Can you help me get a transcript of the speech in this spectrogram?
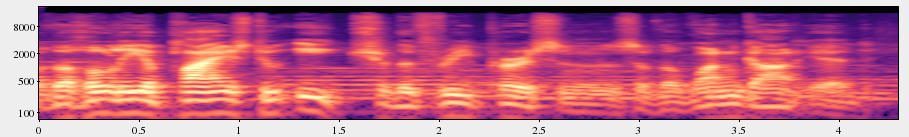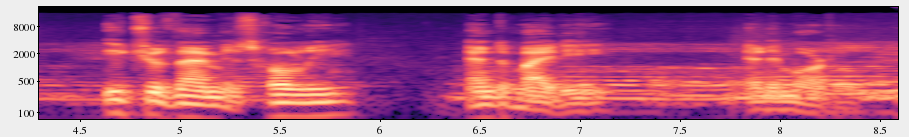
of the holy applies to each of the three persons of the one Godhead. Each of them is holy and mighty and immortal.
